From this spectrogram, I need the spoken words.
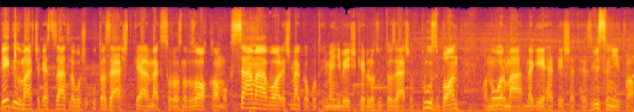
Végül már csak ezt az átlagos utazást kell megszoroznod az alkalmak számával, és megkapod, hogy mennyibe is kerül az utazásod pluszban a normál megélhetésedhez viszonyítva.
